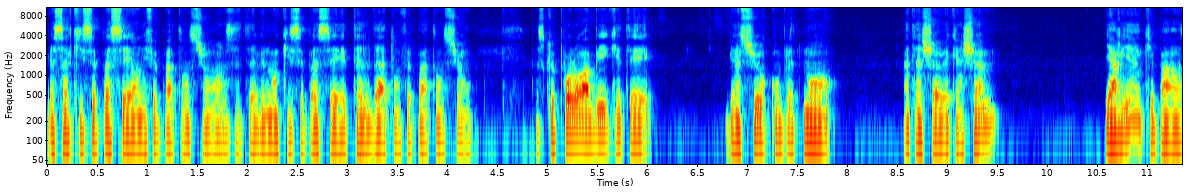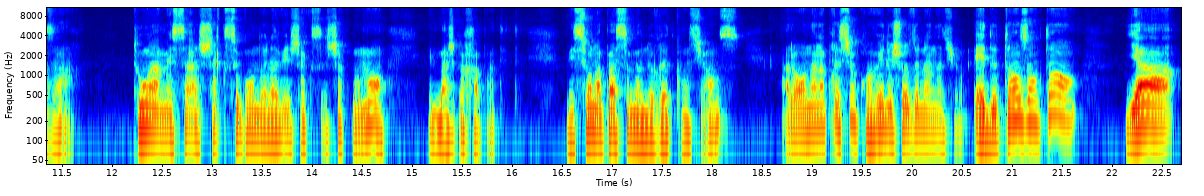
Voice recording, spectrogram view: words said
Il y a ça qui s'est passé, on n'y fait pas attention. Cet événement qui s'est passé, telle date, on ne fait pas attention. Parce que pour le rabbi qui était bien sûr complètement attaché avec Hachem, il n'y a rien qui est par hasard. Tout a un message, chaque seconde de la vie, chaque, chaque moment, est bashgacha patit. Mais si on n'a pas ce même degré de conscience, alors on a l'impression qu'on vit les choses de la nature. Et de temps en temps, il y a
